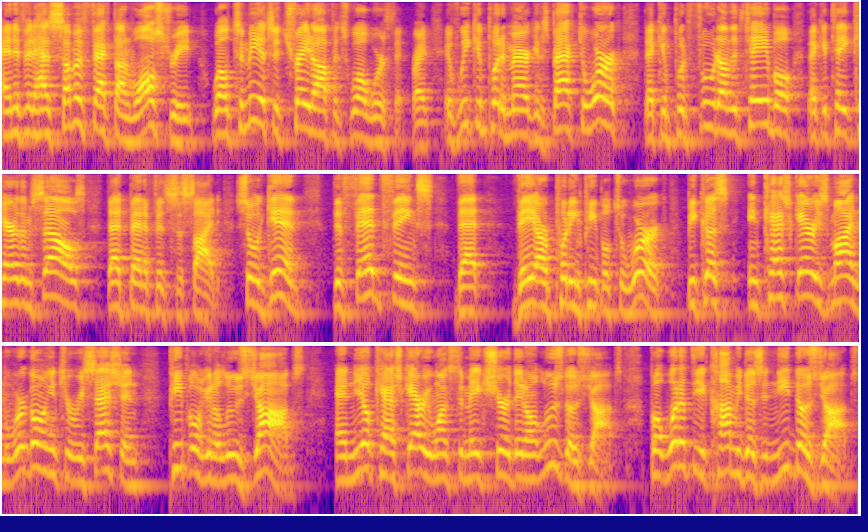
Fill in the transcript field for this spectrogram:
and if it has some effect on Wall Street, well, to me, it's a trade off. It's well worth it, right? If we can put Americans back to work that can put food on the table, that can take care of themselves, that benefits society. So again, the Fed thinks that they are putting people to work because, in Kashkari's mind, when we're going into a recession, people are going to lose jobs. And Neel Kashkari wants to make sure they don't lose those jobs. But what if the economy doesn't need those jobs?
